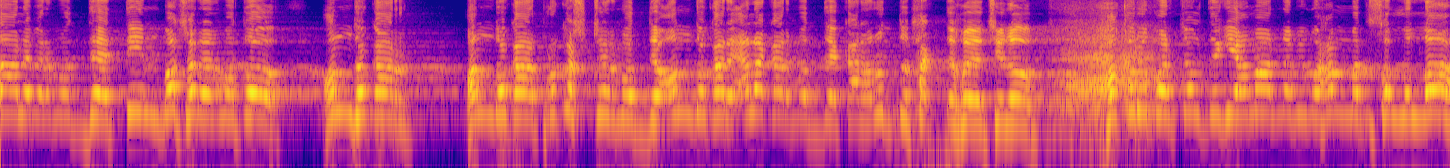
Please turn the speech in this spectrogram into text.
তালেবের মধ্যে তিন বছরের মতো অন্ধকার অন্ধকার প্রকোষ্ঠের মধ্যে, অন্ধকার এলাকার মধ্যে কারারুদ্ধ থাকতে হয়েছিল। হকের উপর চলতে গিয়ে আমার নবী মোহাম্মদ সাল্লাহ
